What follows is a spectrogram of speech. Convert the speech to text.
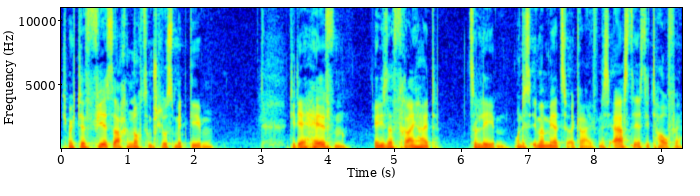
Ich möchte vier Sachen noch zum Schluss mitgeben, die dir helfen, in dieser Freiheit zu leben und es immer mehr zu ergreifen. Das erste ist die Taufe.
